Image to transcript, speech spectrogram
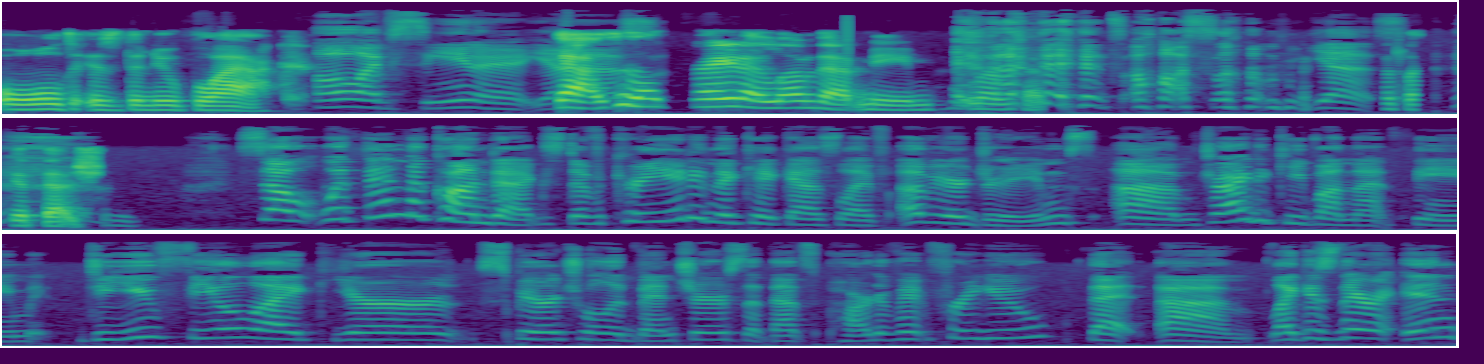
"Old is the new black." Oh, I've seen it. Yeah, yeah, isn't that great? I love that meme. I love that. it's awesome. Yes, I'd like to get that shirt. So, within the context of creating the kick ass life of your dreams, um, try to keep on that theme. Do you feel like your spiritual adventures that that's part of it for you? That, um, like, is there an end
